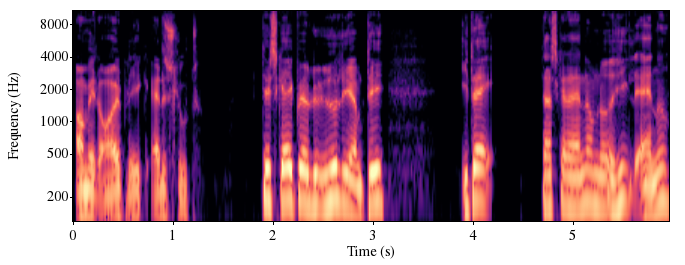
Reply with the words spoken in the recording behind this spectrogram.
om et øjeblik er det slut. Det skal ikke være yderligere om det. I dag, der skal det handle om noget helt andet.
